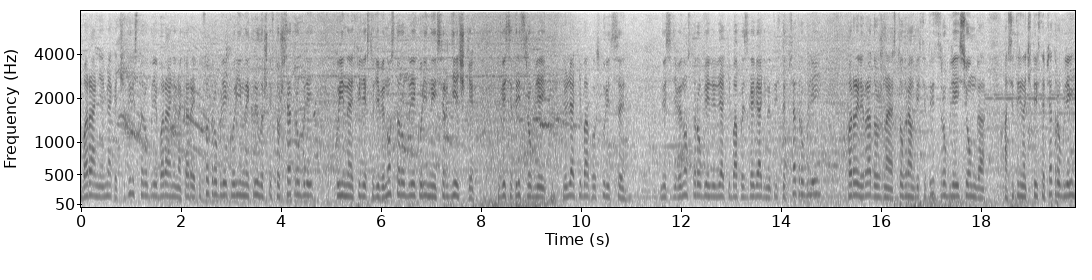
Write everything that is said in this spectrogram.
Баранья мякоть 400 рублей. Баранина каре 500 рублей. Куриные крылышки 160 рублей. Куриное филе 190 рублей. Куриные сердечки 230 рублей. Люля-кебаб из курицы 290 рублей, люля-кебаб из говядины 350 рублей, форель радужная 100 грамм 230 рублей, семга осетрина 450 рублей,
